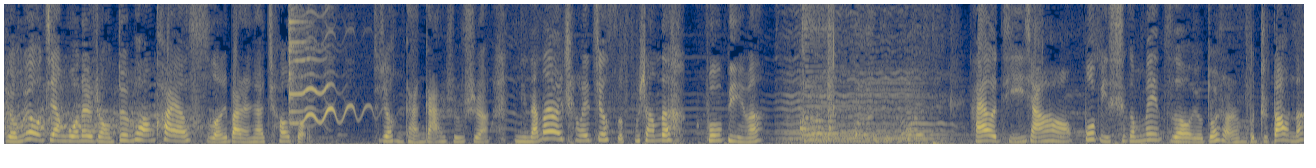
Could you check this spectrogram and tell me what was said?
有没有见过那种对方快要死了，你把人家敲走，这就很尴尬，是不是？你难道要成为救死扶伤的波比吗？还有提一下哈，波比是个妹子哦，有多少人不知道呢？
